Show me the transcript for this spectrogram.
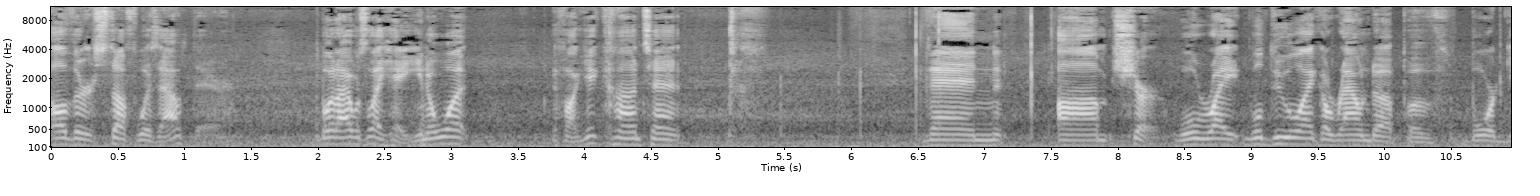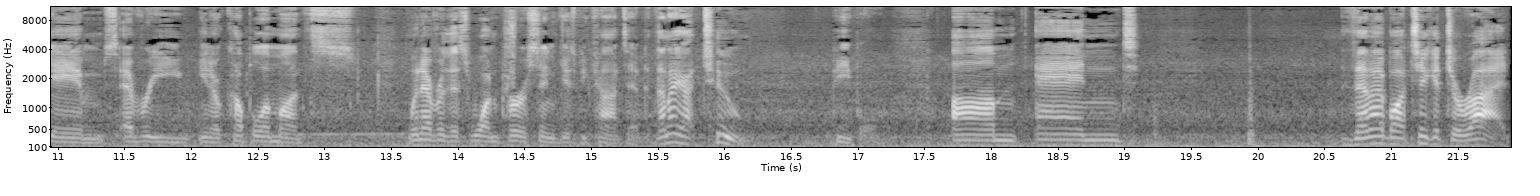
other stuff was out there. But I was like, hey, you know what? If I get content then um, sure, we'll write, we'll do like a roundup of board games every, you know, couple of months whenever this one person gives me content. But then I got two people. Um, and then I bought Ticket to Ride,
